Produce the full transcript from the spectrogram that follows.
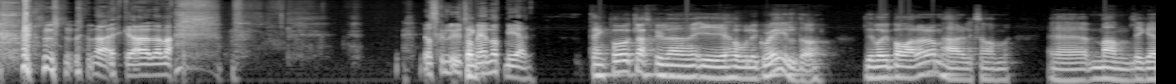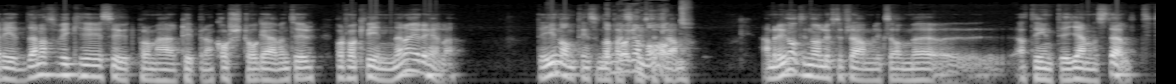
Nej, jag, jag skulle ju ta med något mer. Tänk på klasskillnaden i Holy Grail då. Det var ju bara de här liksom, eh, manliga riddarna som fick se ut på de här typerna av korståg och äventyr. Vart var kvinnorna i det hela? Det är ju någonting som de, De faktiskt lyfter mat. fram. Ja, men det är någonting de lyfter fram, liksom, eh, att det inte är jämställt.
